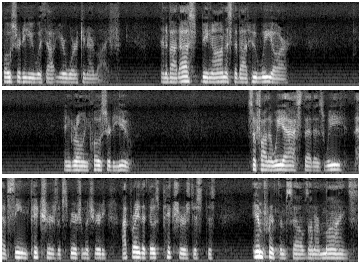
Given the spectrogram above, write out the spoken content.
closer to you without your work in our life. And about us being honest about who we are and growing closer to you. So, Father, we ask that as we have seen pictures of spiritual maturity, I pray that those pictures just, just imprint themselves on our minds.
